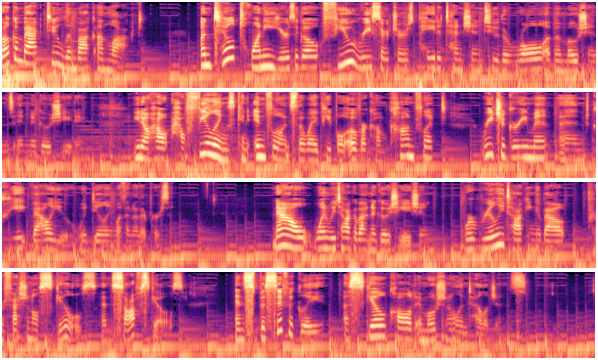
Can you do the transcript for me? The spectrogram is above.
Welcome back to Limbach Unlocked. Until 20 years ago, few researchers paid attention to the role of emotions in negotiating. You know, how, how feelings can influence the way people overcome conflict, reach agreement, and create value when dealing with another person. Now, when we talk about negotiation, we're really talking about professional skills and soft skills, and specifically a skill called emotional intelligence.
